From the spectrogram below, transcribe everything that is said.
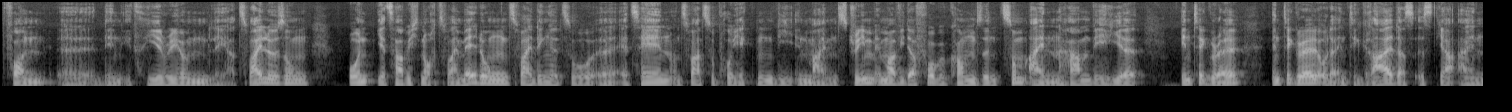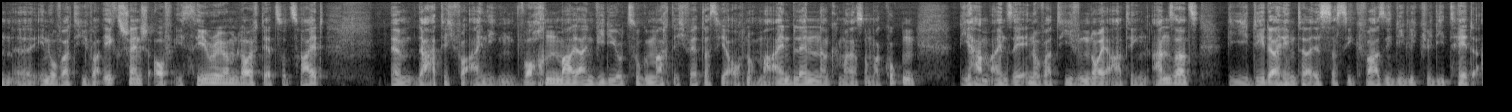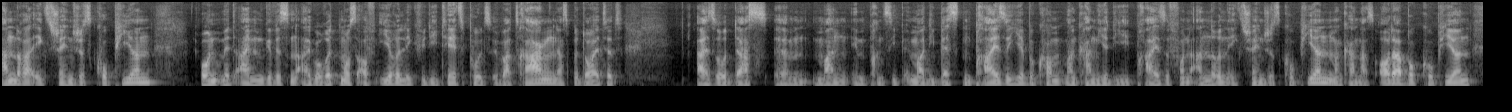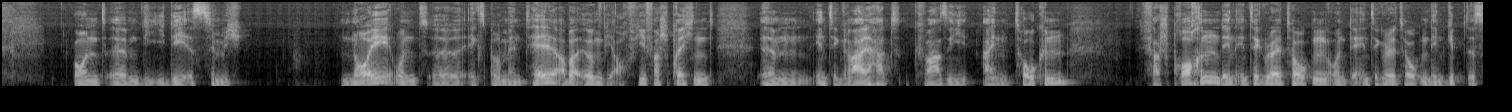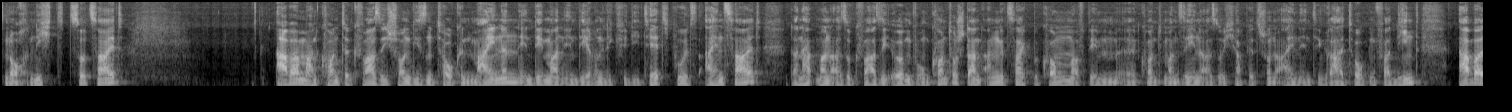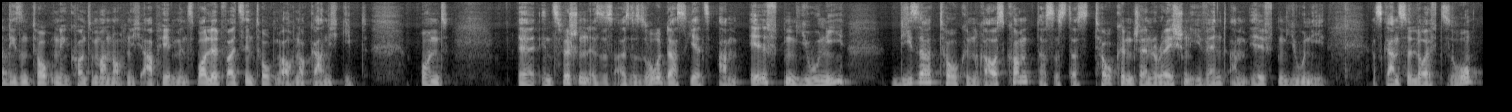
von äh, den Ethereum Layer 2 Lösungen. Und jetzt habe ich noch zwei Meldungen, zwei Dinge zu äh, erzählen, und zwar zu Projekten, die in meinem Stream immer wieder vorgekommen sind. Zum einen haben wir hier Integral. Integral oder Integral, das ist ja ein äh, innovativer Exchange. Auf Ethereum läuft der zurzeit. Ähm, da hatte ich vor einigen Wochen mal ein Video zu gemacht. Ich werde das hier auch nochmal einblenden, dann kann man das nochmal gucken. Die haben einen sehr innovativen, neuartigen Ansatz. Die Idee dahinter ist, dass sie quasi die Liquidität anderer Exchanges kopieren und mit einem gewissen Algorithmus auf ihre Liquiditätspools übertragen. Das bedeutet, also, dass ähm, man im Prinzip immer die besten Preise hier bekommt. Man kann hier die Preise von anderen Exchanges kopieren, man kann das Orderbook kopieren. Und ähm, die Idee ist ziemlich neu und äh, experimentell, aber irgendwie auch vielversprechend. Ähm, Integral hat quasi ein Token versprochen, den Integral Token, und der Integral Token, den gibt es noch nicht zurzeit. Aber man konnte quasi schon diesen Token meinen, indem man in deren Liquiditätspools einzahlt. Dann hat man also quasi irgendwo einen Kontostand angezeigt bekommen, auf dem äh, konnte man sehen, also ich habe jetzt schon einen Integral-Token verdient. Aber diesen Token, den konnte man noch nicht abheben ins Wallet, weil es den Token auch noch gar nicht gibt. Und äh, inzwischen ist es also so, dass jetzt am 11. Juni dieser Token rauskommt. Das ist das Token Generation Event am 11. Juni. Das Ganze läuft so,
